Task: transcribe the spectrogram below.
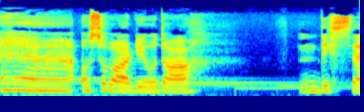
Eh, og så var det jo da disse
